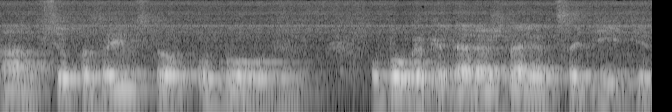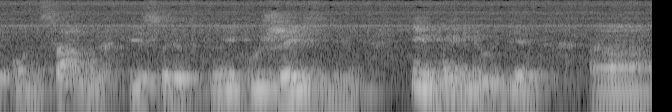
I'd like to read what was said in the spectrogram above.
а все позаимствовал у Бога. У Бога, когда рождаются дети, Он сам их вписывает в книгу жизни. И мы, люди, а,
